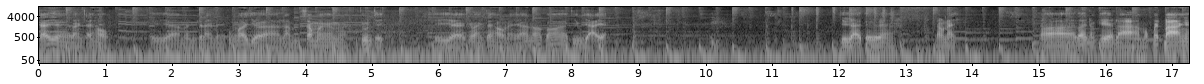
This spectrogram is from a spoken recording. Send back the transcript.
cái bàn trải hồ thì à, mình cái này mình cũng mới vừa làm xong à, chú anh chị. Thì à, các bạn trái hồ này nó có chiều dài chiều dài từ đầu này cho tới đằng kia là một mét ba nha.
